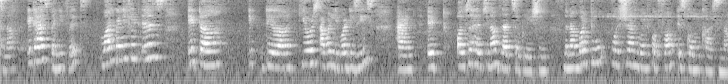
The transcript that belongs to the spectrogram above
Bhujangasana. It has benefits. One benefit is it uh, it uh, cures our liver disease and it also helps in our blood circulation. The number two posture I'm going to perform is Gomukhasana.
